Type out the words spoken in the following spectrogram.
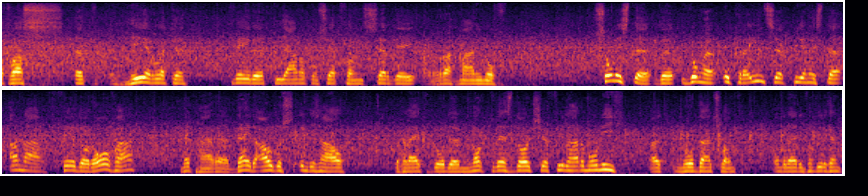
Dat was het heerlijke tweede pianoconcert van Sergei Rachmaninov. Soliste, de jonge Oekraïense pianiste Anna Fedorova met haar eh, beide ouders in de zaal. Begeleid door de Noordwest-Duitse Philharmonie uit Noord-Duitsland. Onder leiding van dirigent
